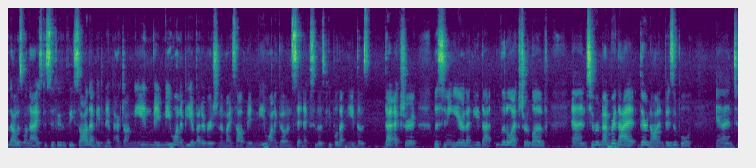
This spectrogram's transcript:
that was one that I specifically saw that made an impact on me and made me want to be a better version of myself, made me want to go and sit next to those people that need those that extra listening ear, that need that little extra love and to remember that they're not invisible. And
